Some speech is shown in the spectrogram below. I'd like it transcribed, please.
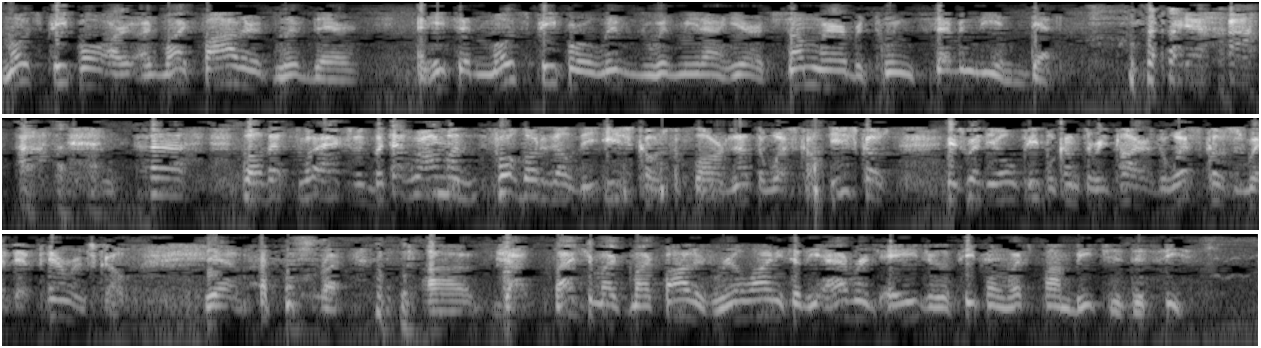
most people are. Uh, my father lived there, and he said most people who lived with me down here are somewhere between seventy and death. yeah. uh, well, that's what actually, but that, well, I'm on Fort Lauderdale, the east coast of Florida, not the west coast. The east coast is where the old people come to retire. The west coast is where their parents go. Yeah, right. Uh, that- actually, my my father's real line. He said the average age of the people in West Palm Beach is deceased.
